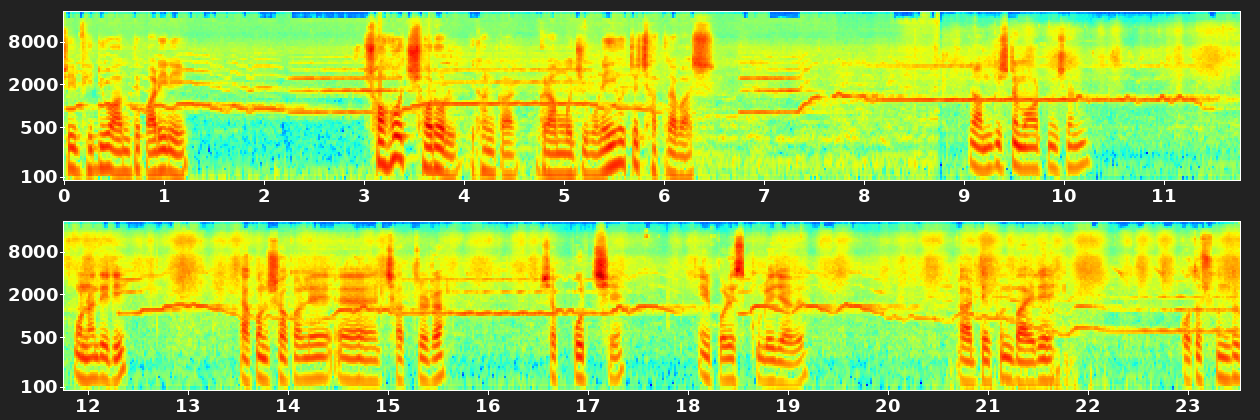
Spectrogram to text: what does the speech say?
সেই ভিডিও আনতে পারিনি। সহজ সরল এখানকার গ্রাম্য জীবন, এই হচ্ছে ছাত্রাবাস। রামকৃষ্ণ মঠ মিশন, ওনাদেরই। এখন সকালে ছাত্ররা সব পড়ছে, এরপরে স্কুলে যাবে। আর দেখুন বাইরে কত সুন্দর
